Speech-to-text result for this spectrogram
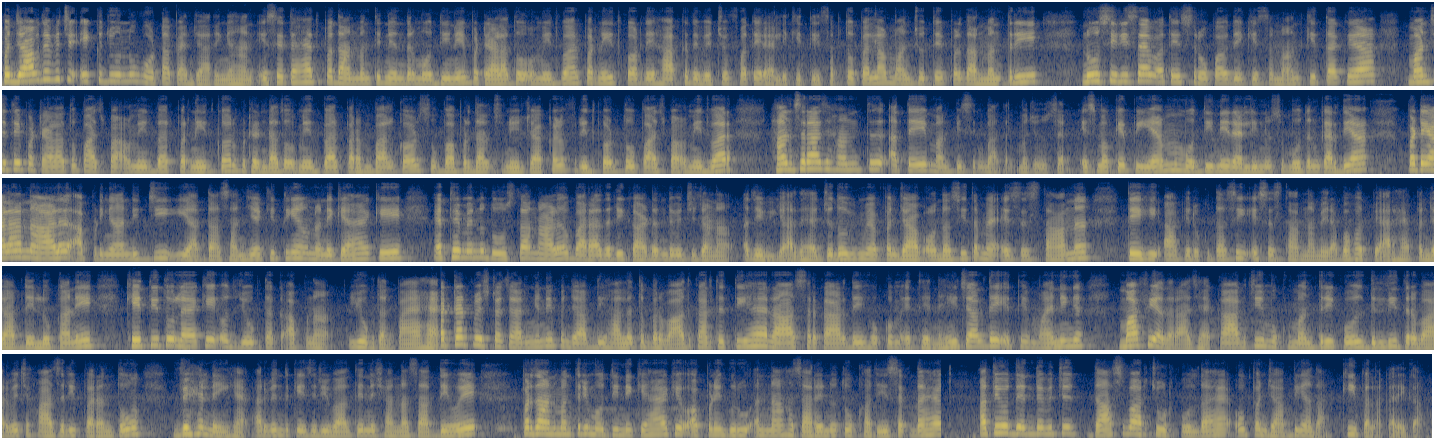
ਪੰਜਾਬ ਦੇ ਵਿੱਚ 1 ਜੂਨ ਨੂੰ ਵੋਟਾਂ ਪੈਣ ਜਾ ਰਹੀਆਂ ਹਨ। ਇਸੇ ਤਹਿਤ ਪ੍ਰਧਾਨ ਮੰਤਰੀ ਨਰਿੰਦਰ ਮੋਦੀ ਨੇ ਪਟਿਆਲਾ ਤੋਂ ਉਮੀਦਵਾਰ ਪਰਨੀਤ ਕੌਰ ਦੇ ਹੱਕ ਦੇ ਵਿੱਚ ਫਤਿਹ ਰੈਲੀ ਕੀਤੀ। ਸਭ ਤੋਂ ਪਹਿਲਾਂ ਮੰਚ ਉੱਤੇ ਪ੍ਰਧਾਨ ਮੰਤਰੀ ਨੂੰ ਸ੍ਰੀ ਸਾਹਿਬ ਅਤੇ ਸਰੋਪਾ ਦੇ ਕੇ ਸਨਮਾਨਿਤ ਕੀਤਾ ਗਿਆ। ਮੰਚ ਤੇ ਪਟਿਆਲਾ ਤੋਂ ਭਾਜਪਾ ਉਮੀਦਵਾਰ ਪਰਨੀਤ ਕੌਰ, ਬਠਿੰਡਾ ਤੋਂ ਉਮੀਦਵਾਰ ਪਰਮਪਾਲ ਕੌਰ, ਸੂਬਾ ਪ੍ਰਧਾਨ ਸੁਨੀਲ ਜਾਖੜ, ਫਰੀਦਕੋਟ ਤੋਂ ਭਾਜਪਾ ਉਮੀਦਵਾਰ ਹੰਸਰਾਜ ਹੰਤ ਅਤੇ ਮਨਪ੍ਰੀਤ ਸਿੰਘ ਬਾਦਲ ਮੌਜੂਦ ਸਨ। ਇਸ ਮੌਕੇ ਪੀਐਮ ਮੋਦੀ ਨੇ ਰੈਲੀ ਨੂੰ ਸੰਬੋਧਨ ਕਰਦਿਆਂ ਪਟਿਆਲਾ ਨਾਲ ਆਪਣੀਆਂ ਨਿੱਜੀ ਯਾਦਾਂ ਸਾਂਝੀਆਂ ਕੀਤੀਆਂ। ਉਹਨਾਂ ਨੇ ਕਿਹਾ ਹੈ ਕਿ ਇੱਥੇ ਮੈਨੂੰ ਦੋਸਤਾਂ ਨਾਲ ਬਾਰਾਦਰੀ ਗਾਰਡਨ ਦੇ ਵਿੱਚ ਜਾਣਾ ਅਜੇ ਵੀ ਯਾਦ ਹੈ। ਜਦੋਂ ਵੀ ਮੈਂ ਪੰਜਾਬ ਆਉਂਦਾ ਸੀ ਤਾਂ ਮੈਂ ਇਸ ਸਥਾਨ ਤੇ ਹੀ ਆ ਕੇ ਰੁਕ ਰੁਕਦਾ ਸੀ, ਇਸ ਸਥਾਨ ਨਾਲ ਮੇਰਾ ਬਹੁਤ ਪਿਆਰ ਹੈ। ਪੰਜਾਬ ਦੇ ਲੋਕਾਂ ਨੇ ਖੇਤੀ ਤੋਂ ਲੈ ਕੇ ਉਦਯੋਗ ਤੱਕ ਆਪਣਾ ਯੋਗਦਾਨ ਪਾਇਆ ਹੈ। ਕੱਟੜ ਭ੍ਰਿਸ਼ਟਾਚਾਰੀਆਂ ਨੇ ਪੰਜਾਬ ਦੀ ਹਾਲਤ ਬਰਬਾਦ ਕਰ ਦਿੱਤੀ ਹੈ। ਰਾਜ ਸਰਕਾਰ ਦੇ ਹੁਕਮ ਇੱਥੇ ਨਹੀਂ ਚੱਲਦੇ। ਇੱਥੇ ਮਾਈਨਿੰਗ ਮਾਫੀਆ ਦਾ ਰਾਜ ਹੈ। ਕਾਗਜੀ ਮੁੱਖ ਮੰਤਰੀ ਕੋਲ ਦਿੱਲੀ ਦਰਬਾਰ ਵਿੱਚ ਹਾਜ਼ਰੀ ਭਰਨ ਤੋਂ ਵਿਹਲ ਨਹੀਂ ਹੈ। ਅਰਵਿੰਦ ਕੇਜਰੀਵਾਲ ਤੇ ਨਿਸ਼ਾਨਾ ਸਾਧਦੇ ਹੋਏ ਪ੍ਰਧਾਨ ਮੰਤਰੀ ਮੋਦੀ ਨੇ ਕਿਹਾ ਹੈ ਕਿ ਉਹ ਆਪਣੇ ਗੁਰੂ ਅੰਨਾ ਹਜ਼ਾਰੇ ਨੂੰ ਧੋਖਾ ਦੇ ਸਕਦਾ ਹੈ। ਅਤੇ ਉਹ ਦਿਨ ਦੇ ਵਿੱਚ 10 ਵਾਰ ਝੂਠ ਬੋਲਦਾ ਹੈ, ਉਹ ਪੰਜਾਬੀਆਂ ਦਾ ਕੀ ਭਲਾ ਕਰੇਗਾ?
